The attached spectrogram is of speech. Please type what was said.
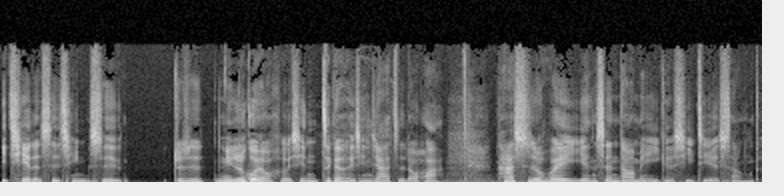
一切的事情？是，就是你如果有核心这个核心价值的话，它是会延伸到每一个细节上的。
